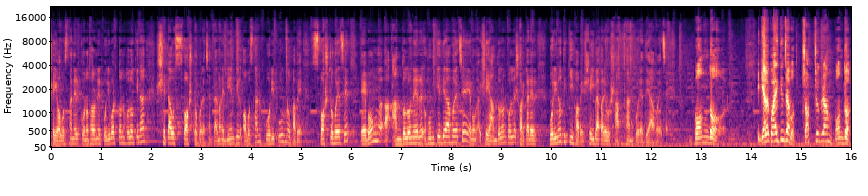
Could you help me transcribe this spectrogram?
সেই অবস্থানের কোনো ধরনের পরিবর্তন হলো কিনা, সেটাও স্পষ্ট করেছেন। তার মানে বিএনপির অবস্থান পরিপূর্ণভাবে স্পষ্ট হয়েছে এবং আন্দোলনের হুমকি দেওয়া হয়েছে এবং সেই আন্দোলন করলে সরকারের পরিণতি কি হবে, সেই ব্যাপারেও সাবধান করে দেওয়া হয়েছে। বন্দর। গেল কয়েকদিন যাবৎ চট্টগ্রাম বন্দর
